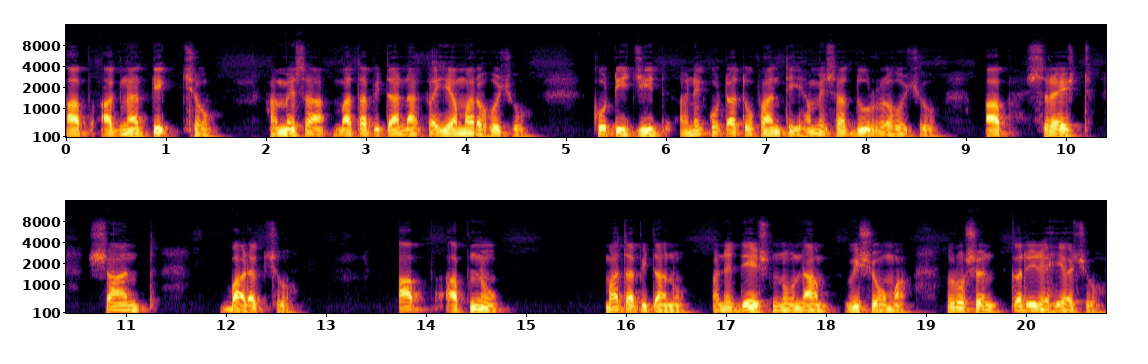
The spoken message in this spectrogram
આપ આજ્ઞાતિક છો. હંમેશા માતા પિતાના કહ્યામાં રહો છો. ખોટી જીદ અને ખોટા તોફાનથી હંમેશા દૂર રહો છો. આપ શ્રેષ્ઠ, શાંત બાળક છો. આપ આપનું, માતાપિતાનું અને દેશનું નામ વિશ્વમાં રોશન કરી રહ્યા છો.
